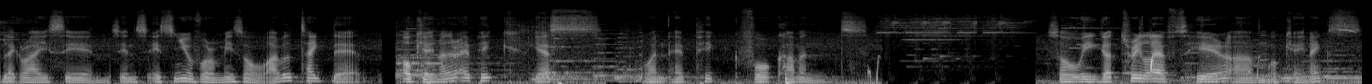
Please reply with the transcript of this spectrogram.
Black Raisin, since it's new for me, so I will take that. Okay, another epic, yes. One epic, four commons. So we got three left here. Um, okay, next.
